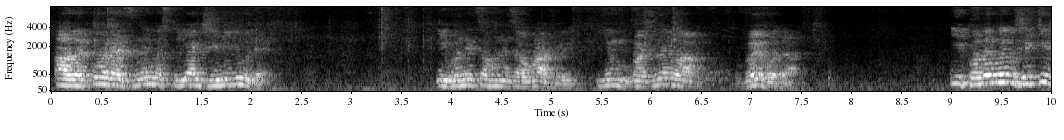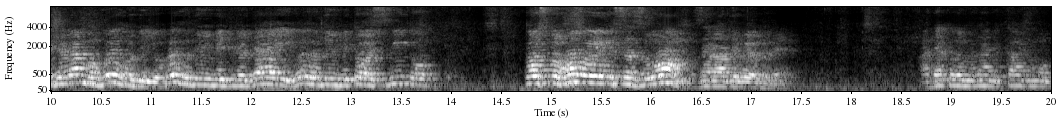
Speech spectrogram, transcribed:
Але поряд з ними стоять живі люди. І вони цього не зауважують. Їм важлива вигода. І коли ми в житті живемо вигодою, вигодою від людей, вигодою від того світу, послуговуємося злом заради вигоди. А деколи ми навіть кажемо,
